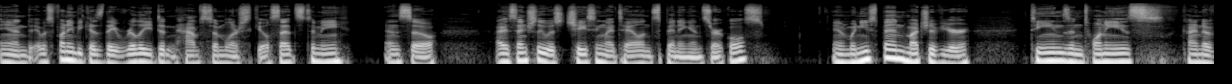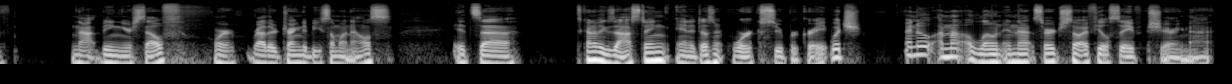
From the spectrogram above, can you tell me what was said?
And it was funny because they really didn't have similar skill sets to me. And so I essentially was chasing my tail and spinning in circles. And when you spend much of your teens and 20s kind of not being yourself or rather trying to be someone else, it's uh it's kind of exhausting and it doesn't work super great, which I know I'm not alone in that search, so I feel safe sharing that.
